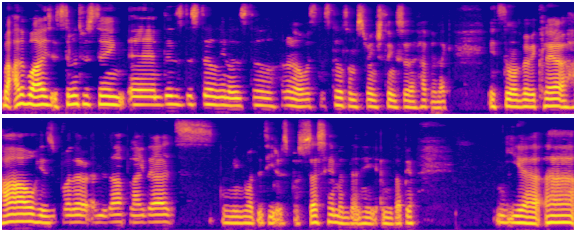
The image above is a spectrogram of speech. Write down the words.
but otherwise it's still interesting and there's there's still you know there's still I don't know there's, there's still some strange things that happen like it's still not very clear how his brother ended up like that I mean what did he just possess him and then he ended up here yeah uh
